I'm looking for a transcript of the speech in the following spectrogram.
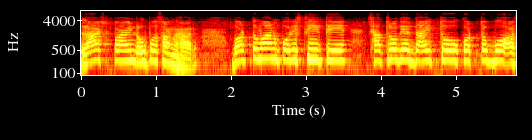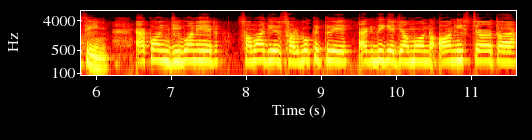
লাস্ট পয়েন্ট উপসংহার। বর্তমান পরিস্থিতিতে ছাত্রদের দায়িত্ব ও কর্তব্য অসীম। এখন জীবনের, সমাজের সর্বক্ষেত্রে একদিকে যেমন অনিশ্চয়তা,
